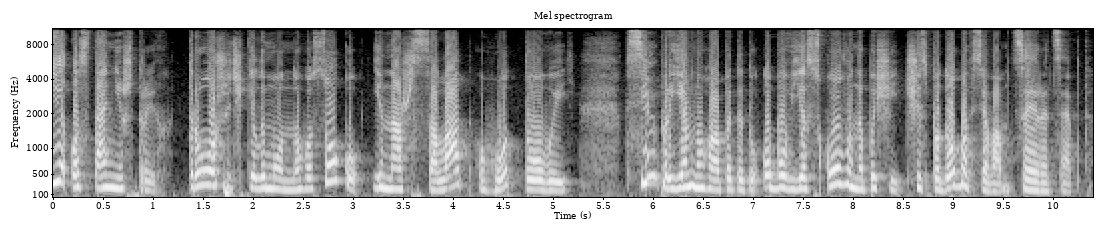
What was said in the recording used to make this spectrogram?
І останній штрих. Трошечки лимонного соку, і наш салат готовий. Всім приємного апетиту! Обов'язково напишіть, чи сподобався вам цей рецепт.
